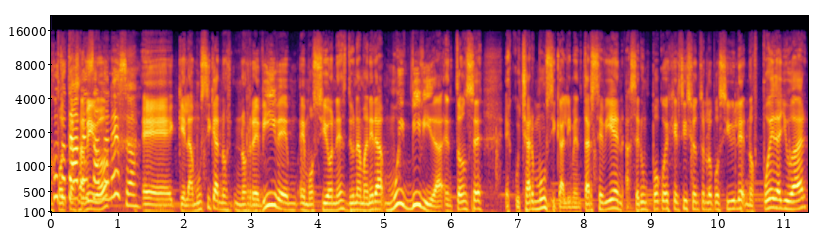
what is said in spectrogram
justo podcast estaba pensando amigo, en eso. eh, que la música nos, nos revive em- emociones de una manera muy vívida. Entonces, escuchar música, alimentarse bien, hacer un poco de ejercicio entre lo posible, nos puede ayudar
